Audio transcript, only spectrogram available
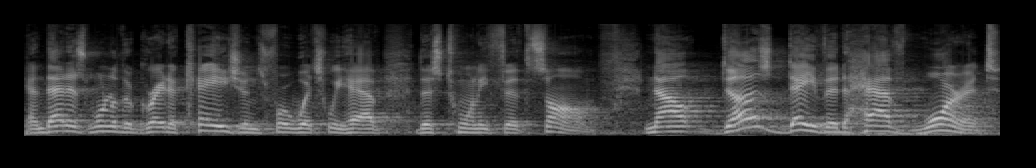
And that is one of the great occasions for which we have this 25th Psalm. Now, does David have warrant?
